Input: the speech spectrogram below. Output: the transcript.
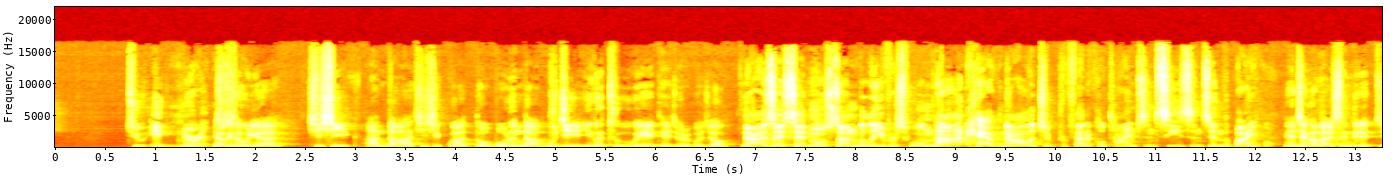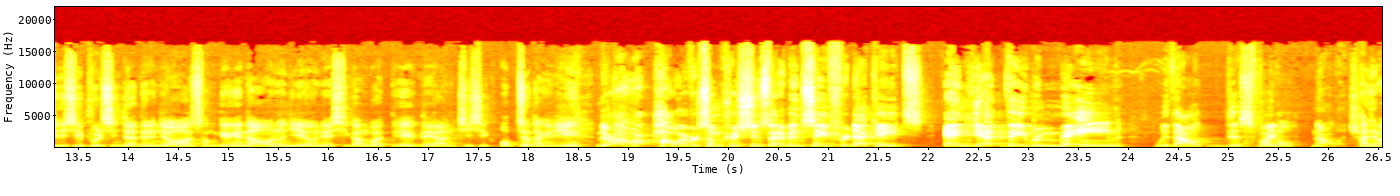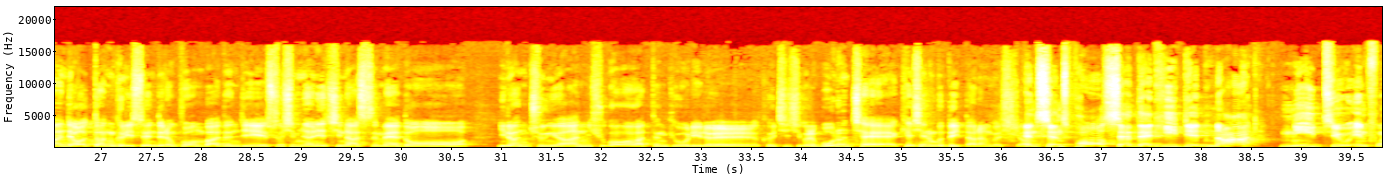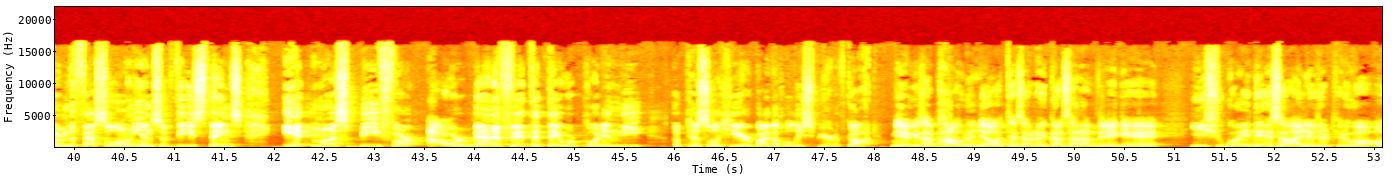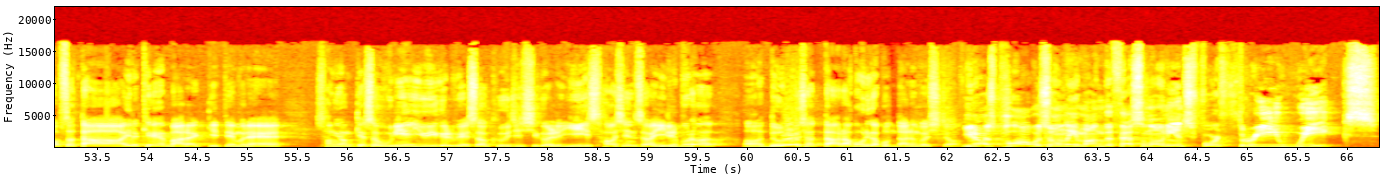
to ignorance. 여기서 우리가 지식 안다 지식과 또 모른다 무지 이거 두 개의 대조를 보죠 Now, as I said, most unbelievers will not have knowledge of prophetical times and seasons in the Bible. 예, 제가 말씀드렸듯이 불신자들은요 성경에 나오는 예언의 시간과 때에 대한 지식 없죠 당연히 There are, however, some Christians that have been saved for decades, and yet they remain without this vital knowledge. 하지만 이제 어떤 그리스도인들은 구원받은 지 수십 년이 지났음에도 이런 중요한 휴거와 같은 교리를 그 지식을 모른 채 계시는 분도 있다는 것이죠. And since Paul said that he did not need to inform the Thessalonians of these things, it must be for our benefit that they were put in the epistle here by the Holy Spirit of God. 예, 그래서 바울은요 데살로니가 사람들에게 이 휴거에 대해서 알려줄 필요가 없었다 이렇게 말했기 때문에 성령께서 우리의 유익을 위해서 그 지식을 이 서신서 일부러 어, 넣으셨다라고 우리가 본다는 것이죠. You know, as Paul was only among the Thessalonians for three weeks,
